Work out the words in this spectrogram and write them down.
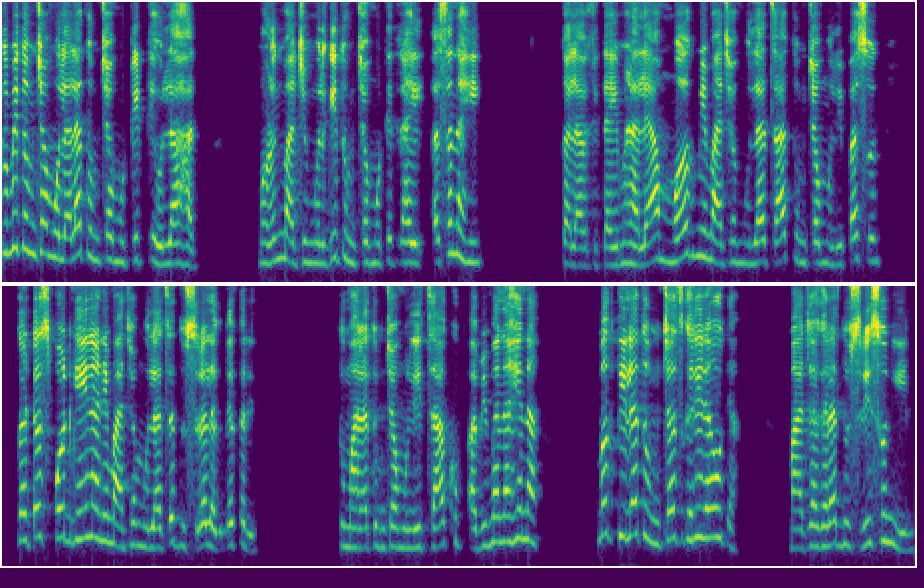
तुम्ही तुमच्या मुलाला तुमच्या मुठीत ठेवला आहात. म्हणून माझी मुलगी तुमच्या मुठीत राहील असं नाही. कलावतीताई म्हणाल्या मग मी माझ्या मुलाचा तुमच्या मुलीपासून घटस्फोट घेईन आणि माझ्या मुलाचं दुसरं लग्न करीन. तुम्हाला तुमच्या मुलीचा खूप अभिमान आहे ना? मग तिला तुमच्याच घरी राहू द्या. माझ्या घरात दुसरी सून येईल.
